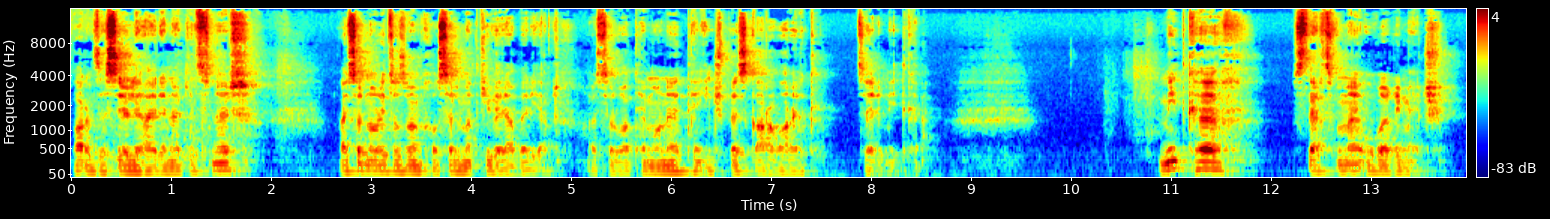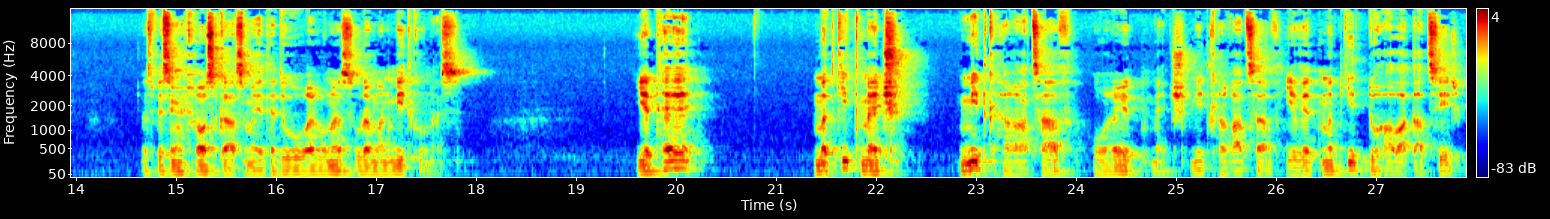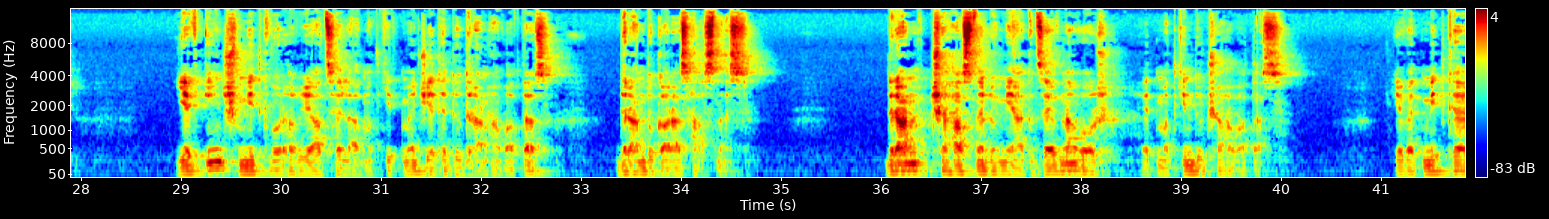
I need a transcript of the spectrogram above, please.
Բարև ձեզ սիրելի հայրենակիցներ։ Այսօր նորից ուզում եմ խոսել մտքի վերաբերյալ։ Այսօրվա թեման է թե ինչպես կառավարեք ձեր միտքը։ Միտքը ստեղծվում է ուղեղի մեջ։ Այսպես մի խոսք ասում է, եթե դու ուղեղ ունես, ուրեմն միտք ունես։ Եթե մտքիդ մեջ միտք հղացավ, ուղեղի մեջ միտք հղացավ եւ այդ մտքիդ դու հավատացիր, Եվ ինչ միտք որ հղիացել է մտքիդ մեջ, եթե դու դրան հավատաս, դրան դու կարաս հասնես։ Դրան չհասնելու միակ ձևն է, որ այդ մտքին դու չհավատաս։ Եվ այդ միտքը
